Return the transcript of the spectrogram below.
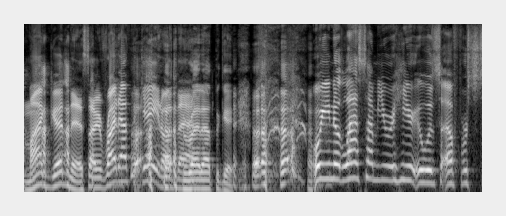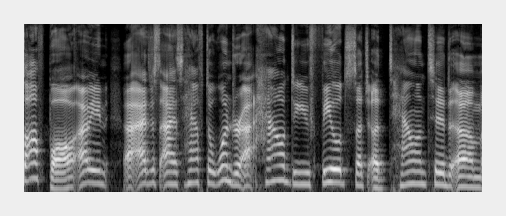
My goodness. I mean, right out the gate on that. right out the gate. well, you know, last time you were here, it was uh, for softball. I mean, I just I just have to wonder uh, how do you field such a talented um,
